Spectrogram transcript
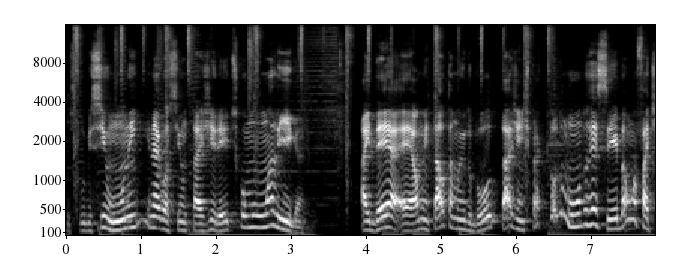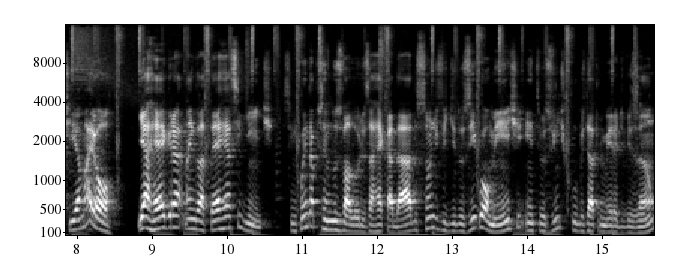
Os clubes se unem e negociam tais direitos como uma liga. A ideia é aumentar o tamanho do bolo, tá, gente, para que todo mundo receba uma fatia maior. E a regra na Inglaterra é a seguinte: 50% dos valores arrecadados são divididos igualmente entre os 20 clubes da primeira divisão.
